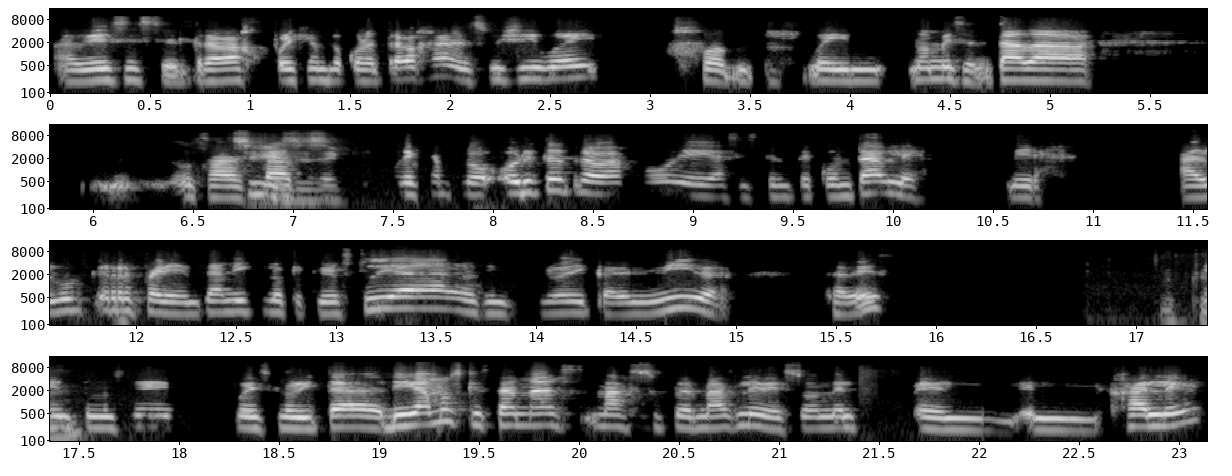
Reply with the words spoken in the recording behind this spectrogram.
a veces el trabajo, por ejemplo, cuando trabajaba en el sushi, güey, no me sentaba, o sea, Sí, sí. por ejemplo, ahorita trabajo de asistente contable, mira, algo que referente a mí, lo que quiero estudiar, lo que quiero dedicar en mi vida, ¿sabes? Entonces, pues ahorita, digamos que está más, más, súper más levesón el, el, el jale,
